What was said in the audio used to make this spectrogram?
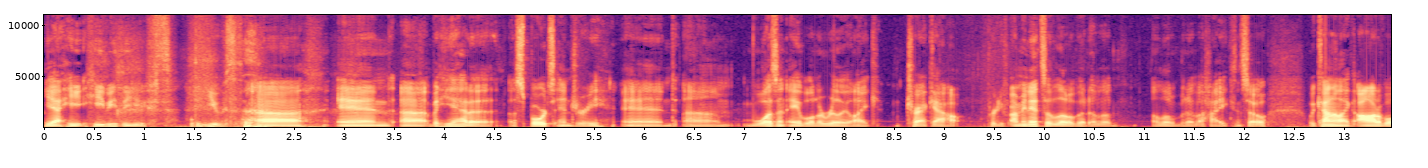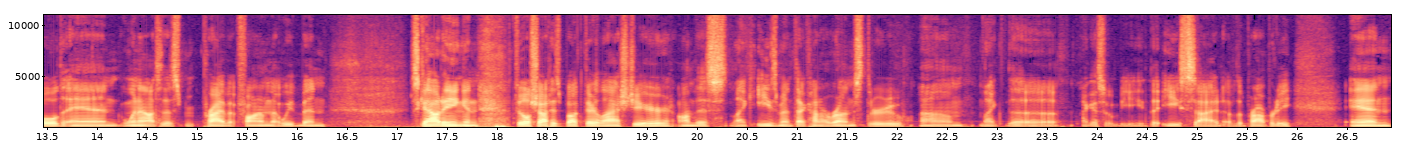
yeah he he be the youth. the youth. uh, and uh, but he had a, a sports injury and um, wasn't able to really like trek out pretty. I mean, it's a little bit of a a little bit of a hike, and so we kind of like audibled and went out to this private farm that we've been scouting and Phil shot his buck there last year on this like easement that kind of runs through um, like the I guess it would be the east side of the property and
